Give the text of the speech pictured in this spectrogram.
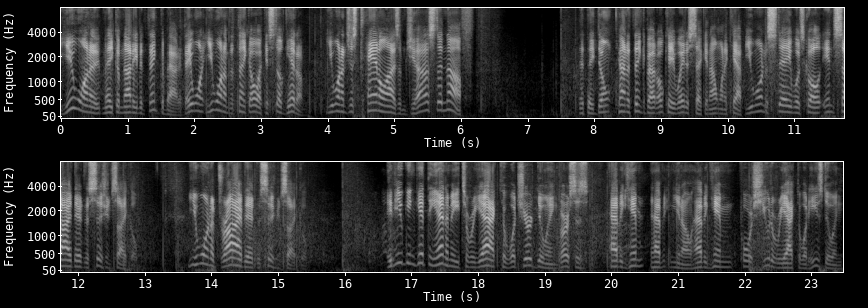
You want to make them not even think about it. They want you want them to think, oh, I can still get them. You want to just tantalize them just enough that they don't kind of think about, okay, wait a second, I want to cap. You want to stay what's called inside their decision cycle. You want to drive their decision cycle. If you can get the enemy to react to what you're doing versus having him having you know having him force you to react to what he's doing,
